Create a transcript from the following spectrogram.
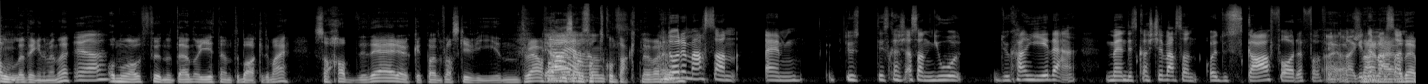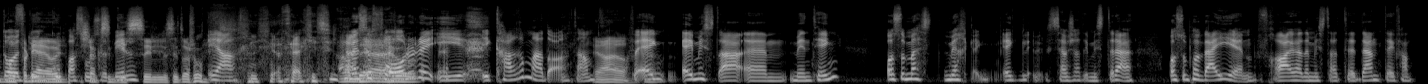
alle tingene mine. Ja. Og noen hadde funnet den og gitt den tilbake til meg, så hadde det røket på en flaske vin, tror jeg. hvert fall, Ja, hvis jeg hadde fått kontakt med Men da er det mer sånn um, du, de skal ikke, altså, Jo, du kan gi det, men det skal ikke være sånn Og du skal få det for å finne noe. nei, Det nei, sånn, det er, er for det er jo en slags gisselsituasjon. Ja. ja, Men så får du det i, i karma, da. Sant? Ja, ja. For jeg, jeg mista um, min ting, og så mest, jeg Jeg ser ikke at jeg mister det. Og så på veien fra jeg hadde mista til den, til jeg fant,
